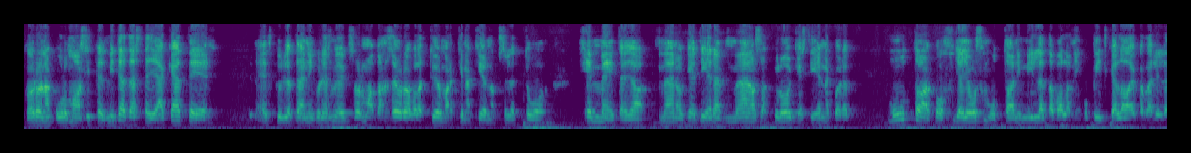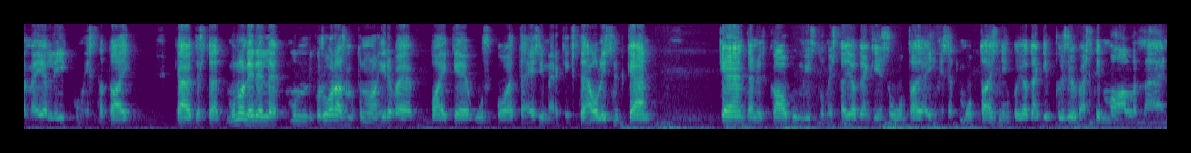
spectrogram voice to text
koronakulma on sitten, että mitä tästä jää käteen et kyllä tämä niin esimerkiksi varmaan seuraavalle työmarkkinakierrokselle tuo hemmeitä ja mä en oikein tiedä, mä en osaa kyllä oikeasti ennakoida, muuttaako ja jos muuttaa, niin millä tavalla niin kuin pitkällä aikavälillä meidän liikkumista tai käytöstä. Et mun on edelleen, mun niin suoraan sanottuna mun on hirveän vaikea uskoa, että esimerkiksi tämä olisi nyt kään, kääntänyt kaupungistumista jotenkin suuntaan ja ihmiset muuttaisi niin kuin jotenkin pysyvästi maalle. Mä en,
